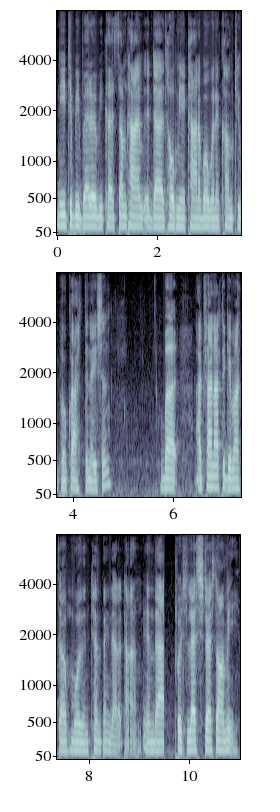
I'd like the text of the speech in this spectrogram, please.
need to be better because sometimes it does hold me accountable when it comes to procrastination. But I try not to give myself more than 10 things at a time, and that puts less stress on me.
